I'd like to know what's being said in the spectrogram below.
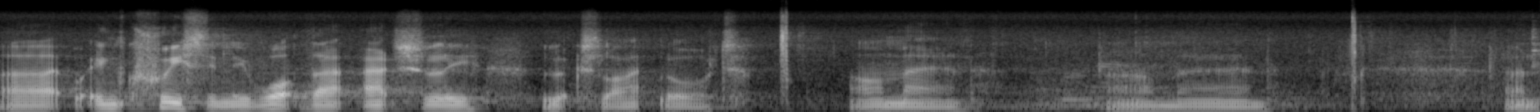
uh, increasingly what that actually looks like, Lord. Amen. Amen. And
